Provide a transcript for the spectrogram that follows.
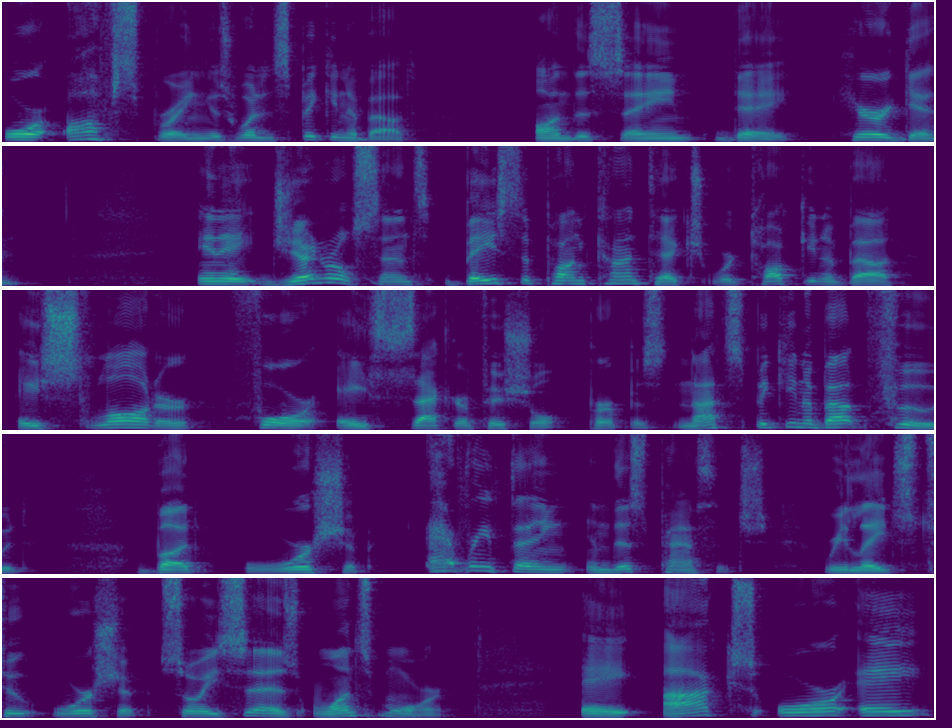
or offspring, is what it's speaking about, on the same day. Here again, in a general sense, based upon context, we're talking about a slaughter for a sacrificial purpose. Not speaking about food, but worship. Everything in this passage relates to worship. So he says once more, a ox or a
